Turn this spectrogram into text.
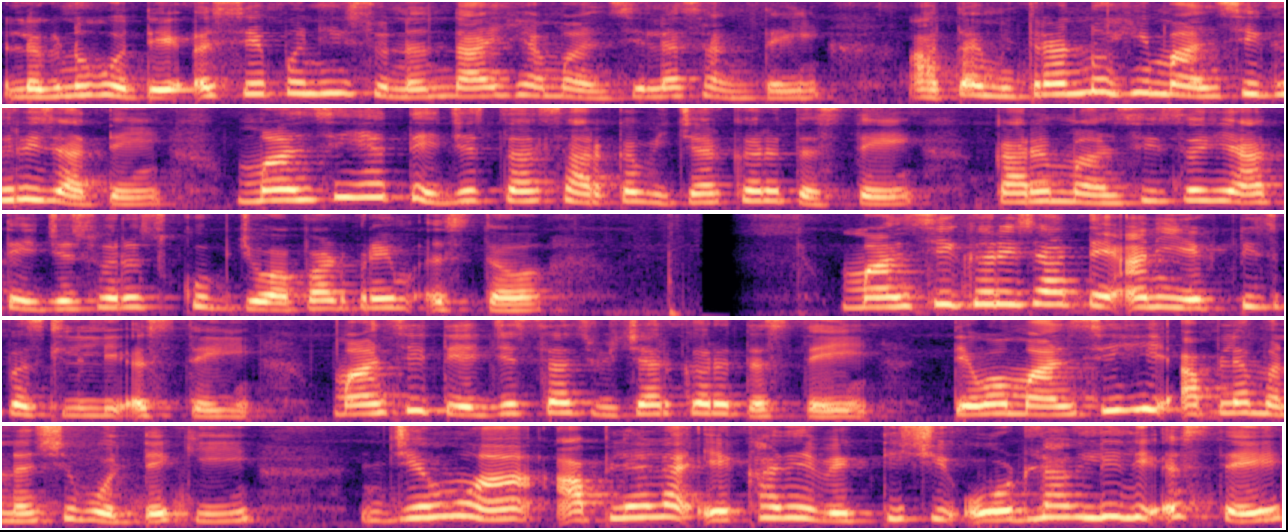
लग्न होते असे पण ही सुनंदा ह्या मानसीला सांगते. आता मित्रांनो ही मानसी घरी जाते. मानसी ह्या तेजसचा सारखा विचार करत असते कारण मानसीचं या तेजसवरच खूप जोपाड प्रेम असतं. मानसी घरी जाते आणि एकटीच बसलेली असते. मानसी तेजसचाच विचार करत असते. तेव्हा मानसी ही आपल्या मनाशी बोलते की जेव्हा आपल्याला एखाद्या व्यक्तीची ओढ लागलेली असते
